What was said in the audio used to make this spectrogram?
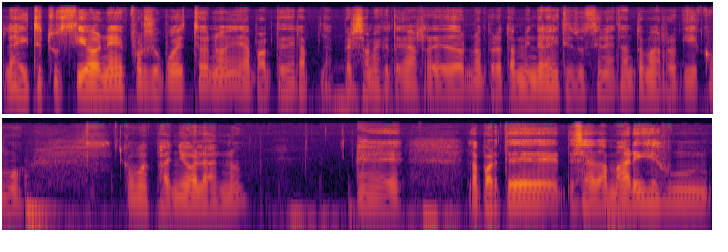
las instituciones, por supuesto, ¿no? Y aparte de las personas que tengan alrededor, ¿no? Pero también de las instituciones tanto marroquíes como, como españolas, ¿no? Eh, la parte de, de Sadamaris es un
